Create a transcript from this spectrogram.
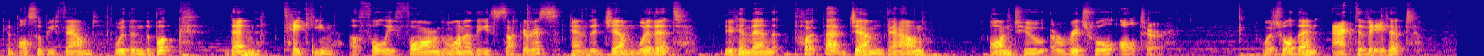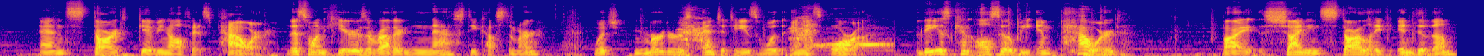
It can also be found within the book. Then taking a fully formed one of these suckers and the gem with it, you can then put that gem down onto a ritual altar, which will then activate it and start giving off its power. This one here is a rather nasty customer, which murders entities within its aura. These can also be empowered by shining starlight into them,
